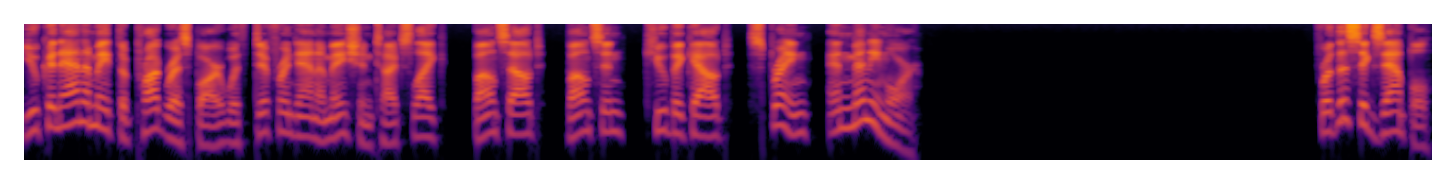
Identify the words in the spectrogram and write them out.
You can animate the progress bar with different animation types like bounce out, bounce in, cubic out, spring, and many more. For this example,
